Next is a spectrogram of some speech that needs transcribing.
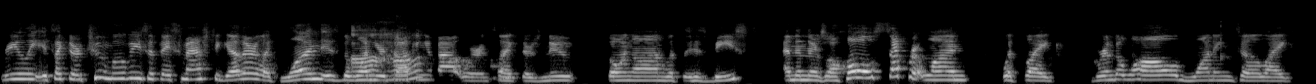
really it's like there are two movies that they smash together like one is the one you're Uh-huh. talking about where it's like there's Newt going on with his beast and then there's a whole separate one with like Grindelwald wanting to like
